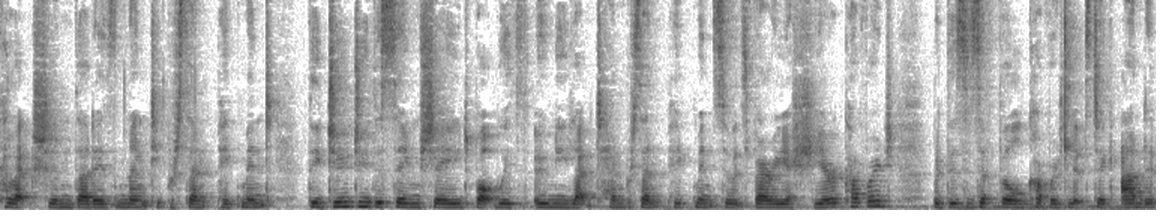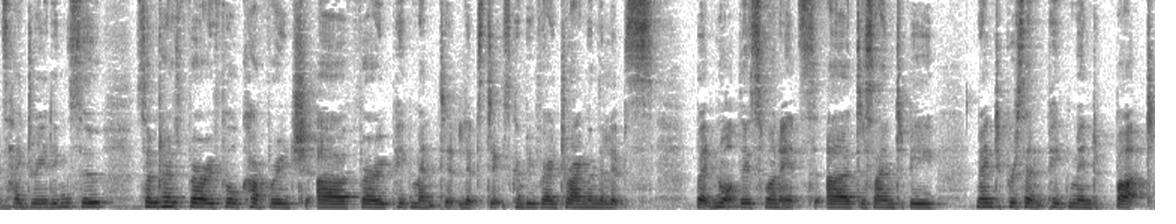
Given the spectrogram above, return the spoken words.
collection that is 90% pigment. They do do the same shade but with only like 10% pigment so it's very a sheer coverage but this is a full coverage lipstick and it's hydrating so sometimes very full coverage uh, very pigmented lipsticks can be very drying on the lips but not this one. It's uh, designed to be 90% pigment but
